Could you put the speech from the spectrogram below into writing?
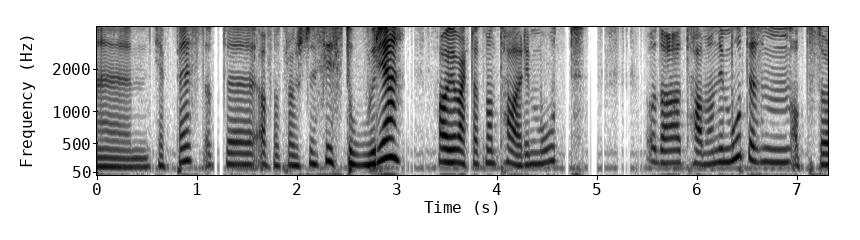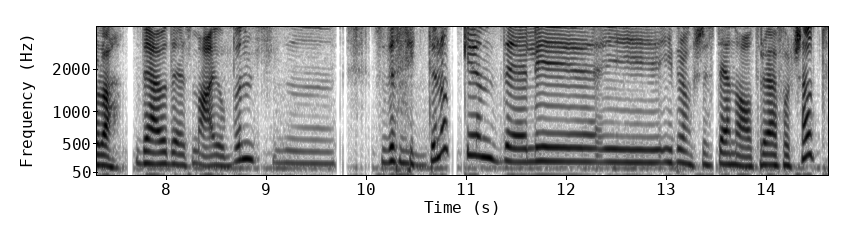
øh, kjepphest at avfallsbransjens historie har jo vært at man tar imot. Og da tar man imot det som oppstår, da. Det er jo det som er jobben. Mm. Så det sitter nok en del i, i, i bransjens DNA, tror jeg fortsatt.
